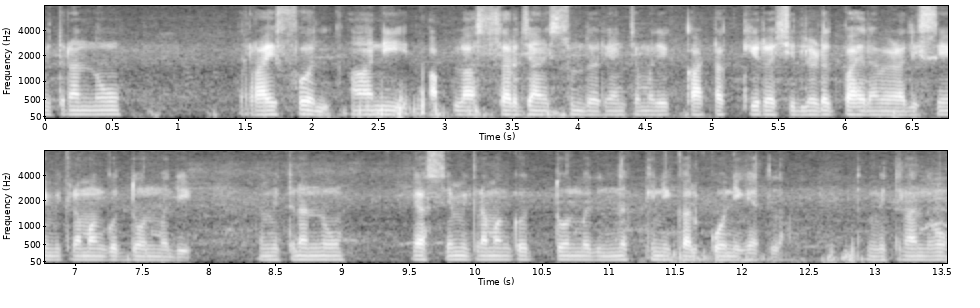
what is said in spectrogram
मित्रांनो रायफल आणि आपला सर्जा आणि सुंदर यांच्यामध्ये काटाकीर अशी लढत पाहायला मिळाली सेमी क्रमांक दोनमध्ये मित्रांनो या सेमी क्रमांक दोनमध्ये नक्की निकाल कोणी घेतला? तर मित्रांनो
